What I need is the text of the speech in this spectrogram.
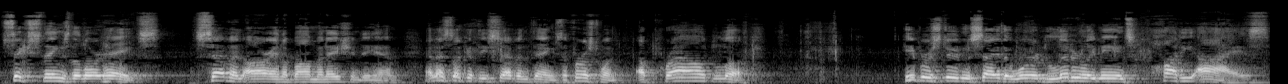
Six things the Lord hates. Seven are an abomination to him. And let's look at these seven things. The first one, a proud look. Hebrew students say the word literally means haughty eyes.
